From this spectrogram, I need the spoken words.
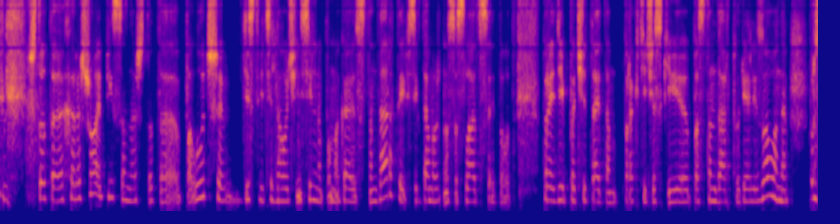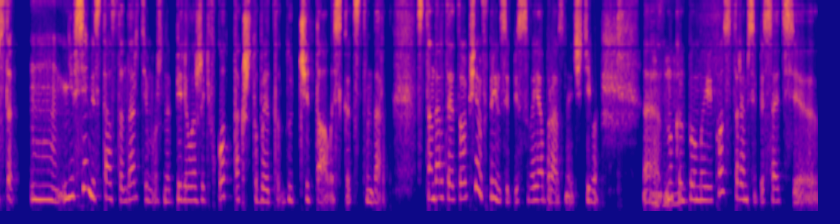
что-то хорошо описано, что-то получше. Действительно, очень сильно помогают стандарты, всегда можно сослаться. Это вот пройди, почитай, там практически по стандарту реализовано. Просто не все места в стандарте можно переложить в код так, чтобы это ну, читалось как стандарт. Стандарты это вообще, в принципе, своеобразное чтиво. Uh-huh. Ну, как бы мы и код стараемся писать э,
